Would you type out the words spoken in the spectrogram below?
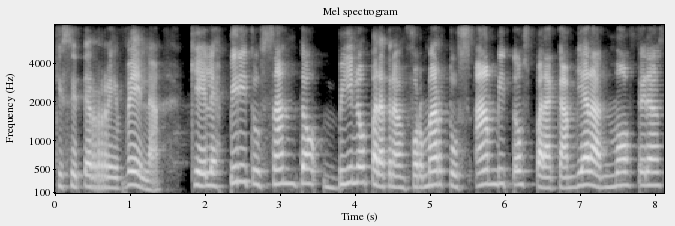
que se te revela, que el Espíritu Santo vino para transformar tus ámbitos, para cambiar atmósferas,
